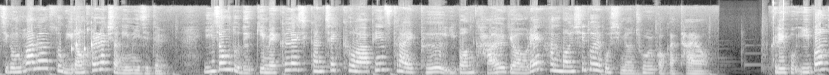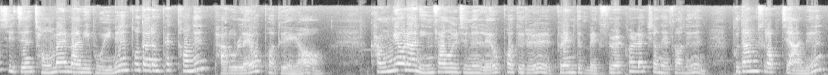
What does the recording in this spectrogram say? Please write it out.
지금 화면 속 이런 컬렉션 이미지들 이 정도 느낌의 클래식한 체크와 핀스트라이프 이번 가을 겨울에 한번 시도해 보시면 좋을 것 같아요. 그리고 이번 시즌 정말 많이 보이는 또 다른 패턴은 바로 레오퍼드예요. 강렬한 인상을 주는 레오퍼드를 브랜드 맥스웰 컬렉션에서는 부담스럽지 않은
